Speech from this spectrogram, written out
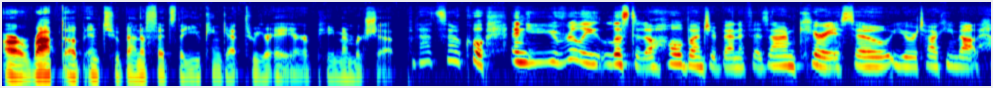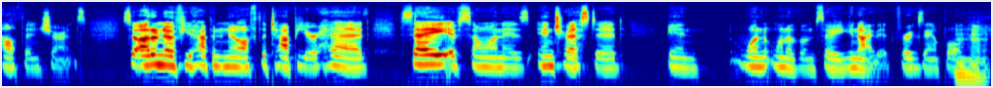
are wrapped up into benefits that you can get through your AARP membership. That's so cool. And you really listed a whole bunch of benefits. And I'm curious. So you were talking about health insurance. So I don't know if you happen to know off the top of your head, say if someone is interested in one one of them, say United, for example. Mhm.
